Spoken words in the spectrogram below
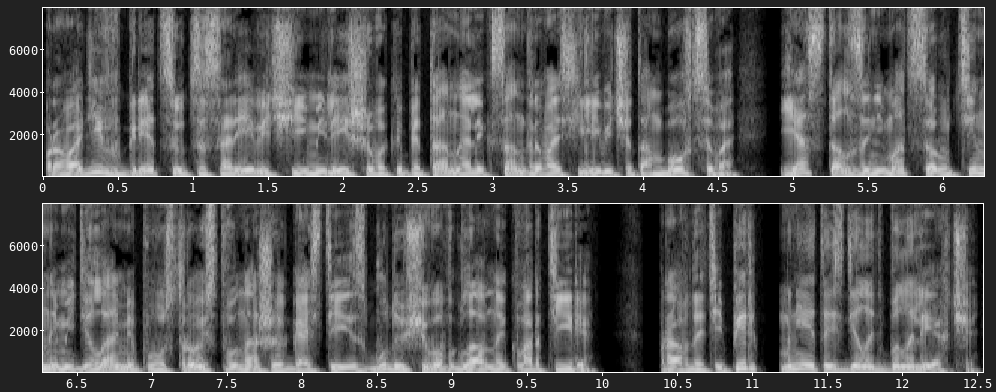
Проводив в Грецию цесаревича и милейшего капитана Александра Васильевича Тамбовцева, я стал заниматься рутинными делами по устройству наших гостей из будущего в главной квартире. Правда, теперь мне это сделать было легче.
